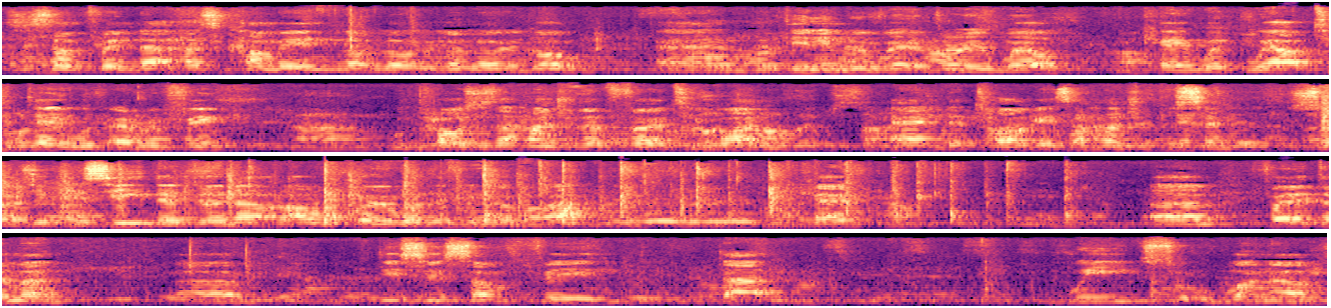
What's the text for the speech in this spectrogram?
This is something that has come in not long, not long ago, and we're dealing with it very well. Okay, we're, we're up to date with everything. We process 131, and the target is 100%. So as you can see, they're doing a, a very wonderful job. Okay. Um, failure demand. Um, this is something that we sort of wanna.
